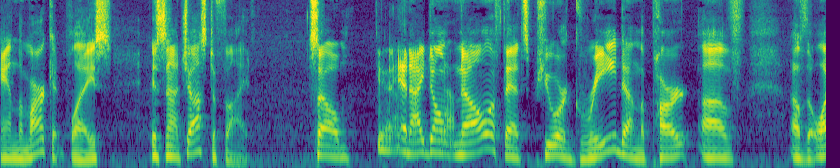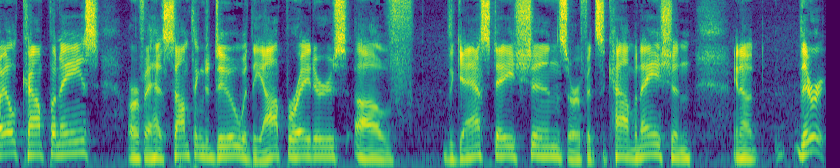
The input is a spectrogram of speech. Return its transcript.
and the marketplace, is not justified. So, and I don't know if that's pure greed on the part of of the oil companies, or if it has something to do with the operators of the gas stations, or if it's a combination. You know, there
